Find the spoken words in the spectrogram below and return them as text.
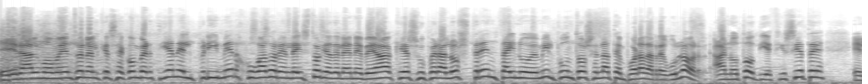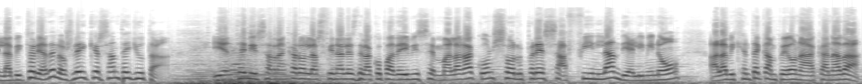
Era el momento en el que se convertía en el primer jugador en la historia de la NBA que supera los 39.000 puntos en la temporada regular. Anotó 17 en la victoria de los Lakers ante Utah. Y en tenis arrancaron las finales de la Copa Davis en Málaga con sorpresa. Finlandia eliminó a la vigente campeona a Canadá.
